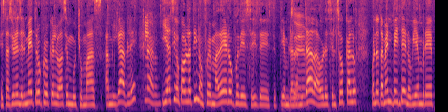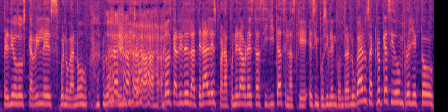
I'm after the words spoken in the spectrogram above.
estaciones del metro, creo que lo hace mucho más amigable. Claro. Y ha sido paulatino, fue Madero, fue 16 de septiembre a la mitad, ahora es el Zócalo. Bueno, también 20 de noviembre perdió dos carriles, bueno, ganó, dos carriles laterales para poner ahora estas sillitas en las que es imposible encontrar lugar. O sea, creo que ha sido un proyecto...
